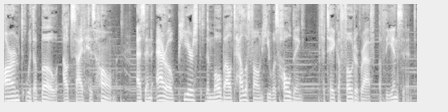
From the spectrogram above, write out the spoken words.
armed with a bow outside his home as an arrow pierced the mobile telephone he was holding to take a photograph of the incident.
